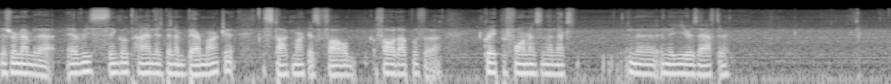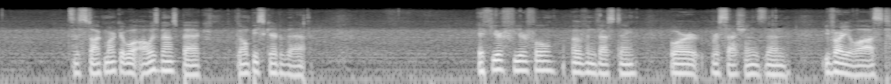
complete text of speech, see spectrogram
Just remember that every single time there's been a bear market, the stock market's followed followed up with a great performance in the next in the in the years after. The stock market will always bounce back. Don't be scared of that. If you're fearful of investing or recessions, then you've already lost.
